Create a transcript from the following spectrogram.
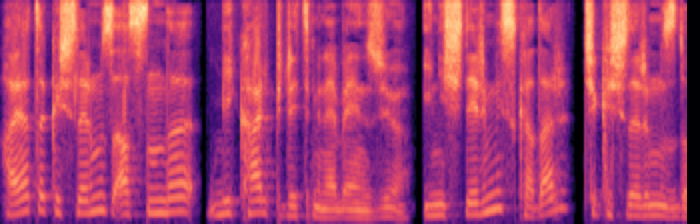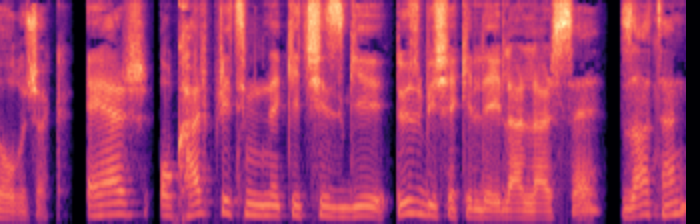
Hayat akışlarımız aslında bir kalp ritmine benziyor. İnişlerimiz kadar çıkışlarımız da olacak. Eğer o kalp ritmindeki çizgi düz bir şekilde ilerlerse zaten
